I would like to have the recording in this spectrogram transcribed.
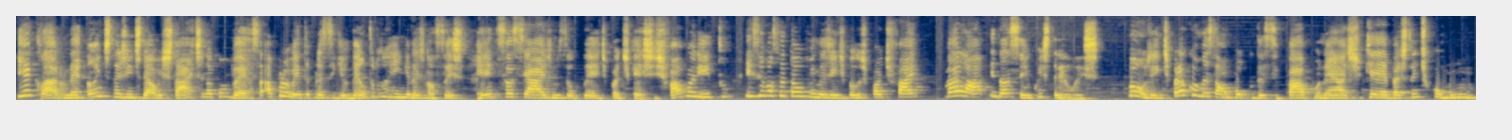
E é claro, né, antes da gente dar o start na conversa, aproveita para seguir o Dentro do Ring nas nossas redes sociais, no seu player de podcasts favorito. E se você está ouvindo a gente pelo Spotify, vai lá e dá cinco estrelas. Bom, gente, para começar um pouco desse papo, né, acho que é bastante comum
